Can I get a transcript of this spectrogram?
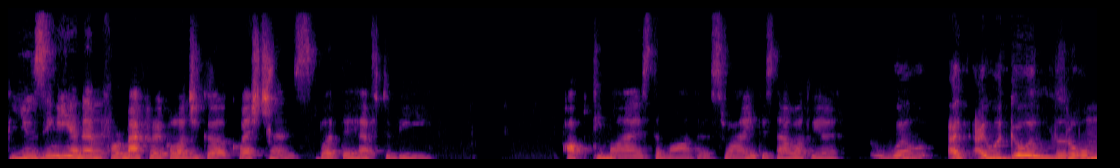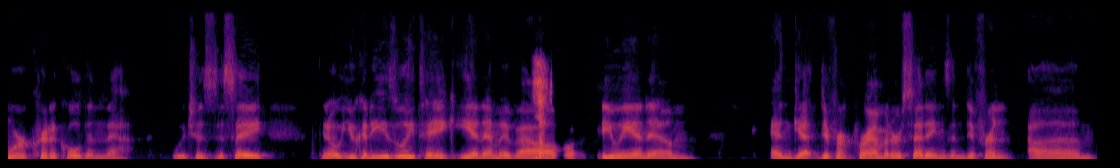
using ENM for macroecological questions, but they have to be optimize the models, right? Is that what we are? Well, I, I would go a little more critical than that, which is to say, you know, you could easily take ENMeval or KUENM and get different parameter settings and different um,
